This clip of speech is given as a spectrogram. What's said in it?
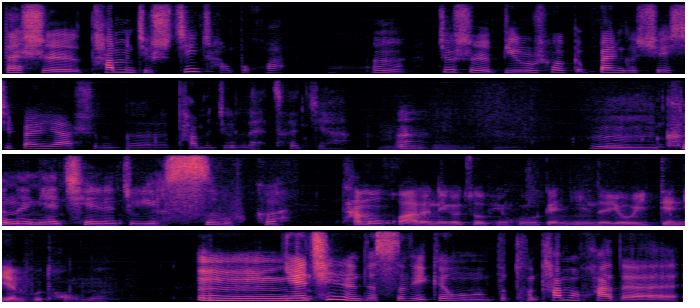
但是他们就是经常不画，嗯，就是比如说个办个学习班呀什么的，他们就来参加，嗯嗯，可能年轻人就有四五个。他们画的那个作品会不会跟您的有一点点不同呢？嗯，年轻人的思维跟我们不同，他们画的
